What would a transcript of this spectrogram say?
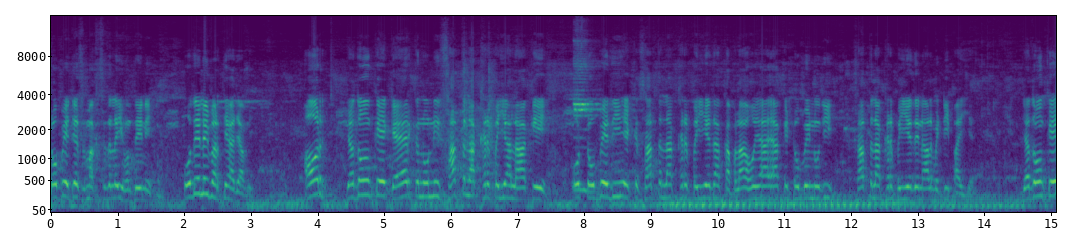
ਟੋਬੇ ਜਿਸ ਮਕਸਦ ਲਈ ਹੁੰਦੇ ਨੇ, ਉਹਦੇ ਲਈ ਵਰਤਿਆ ਜਾਵੇ। ਔਰ ਜਦੋਂ ਕਿ ਗੈਰ ਕਾਨੂੰਨੀ 7 ਲੱਖ ਰੁਪਈਆ ਲਾ ਕੇ ਉਹ ਟੋਬੇ ਦੀ ਇੱਕ 7 ਲੱਖ ਰੁਪਈਏ ਦਾ ਕਪਲਾ ਹੋਇਆ ਆ ਕਿ ਟੋਬੇ ਨੂੰ ਜੀ 7 ਲੱਖ ਰੁਪਈਏ ਦੇ ਨਾਲ ਮਿੱਟੀ ਪਾਈ ਹੈ। ਜਦੋਂ ਕਿ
